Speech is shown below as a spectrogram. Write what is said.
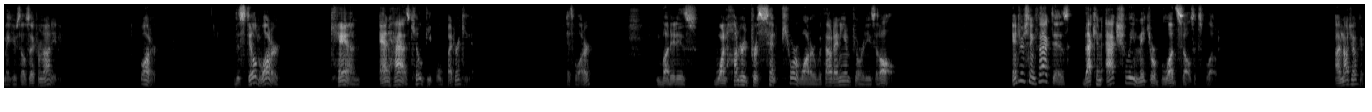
Make yourself sick from not eating. Water. Distilled water can and has killed people by drinking it. It's water, but it is 100% pure water without any impurities at all. Interesting fact is, that can actually make your blood cells explode. I'm not joking.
